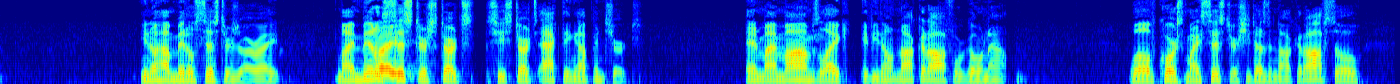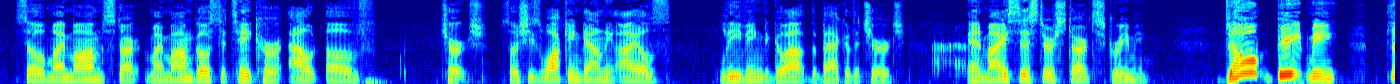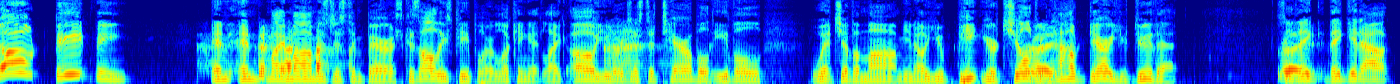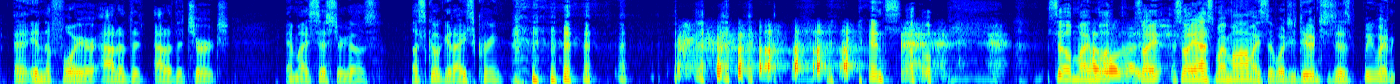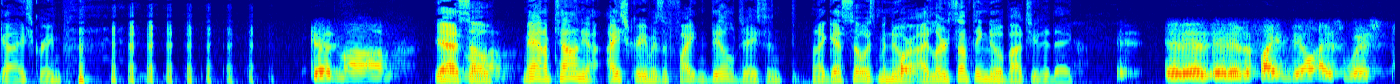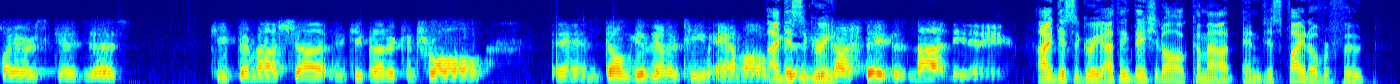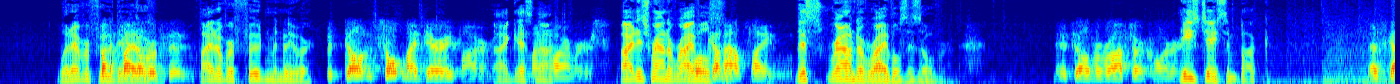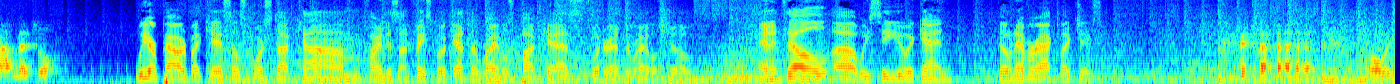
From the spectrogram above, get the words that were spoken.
you know how middle sisters are, right? My middle Right. sister starts she starts acting up in church. And my mom's like, if you don't knock it off, we're going out. Well, of course, my sister, she doesn't knock it off, so so my mom start my mom goes to take her out of church. So she's walking down the aisles, leaving to go out the back of the church, and my sister starts screaming, "Don't beat me! Don't beat me!" And and my mom is just embarrassed because all these people are looking at like, "Oh, you are just a terrible, evil witch of a mom. You know, you beat your children. Right. How dare you do that?" So Right. they they get out uh, in the foyer out of the out of the church, and my sister goes, "Let's go get ice cream." and so, so my I mom. So I so I asked my mom. I said, "What'd you do?" And she says, "We went and got ice cream." Good mom. yeah. Good So mom. man, I'm telling you, ice cream is a fighting deal, Jason. And I guess so is manure. Oh. I learned something new about you today. It is it is a fighting deal. I just wish players could just keep their mouth shut and keep it under control and don't give the other team ammo. I disagree. Utah State does not need any. I disagree. I think they should all come out and just fight over food. Whatever food Fight, there fight is. over food. Fight over food and manure. But don't insult my dairy farm. I guess my not. farmers. All right, this round of We'll come out fighting. This round of rivals is over. It's over. We're off to our corners. He's Jason Buck. That's Scott Mitchell. We are powered by KSLSports.com. Find us on Facebook at The Rivals Podcast, Twitter at The Rivals Show. And until uh, we see you again, don't ever act like Jason. Always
